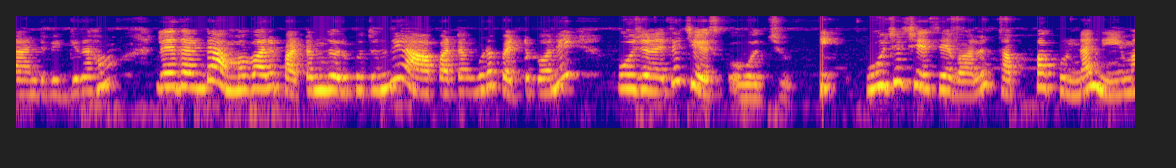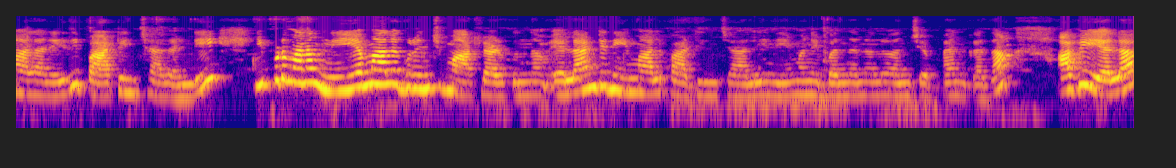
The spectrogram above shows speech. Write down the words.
లాంటి విగ్రహం. లేదంటే అమ్మవారి పటం దొరుకుతుంది ఆ పటం కూడా పెట్టుకొని పూజనైతే చేసుకోవచ్చు. పూజ చేసే వాళ్ళు తప్పకుండా నియమాలు అనేది పాటించాలండి. ఇప్పుడు మనం నియమాల గురించి మాట్లాడుకుందాం. ఎలాంటి నియమాలు పాటించాలి? నియమ నిబంధనలు అని చెప్పాను కదా అవి ఎలా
